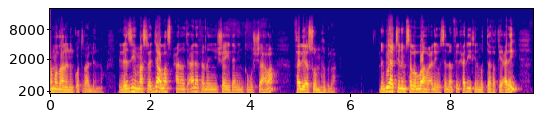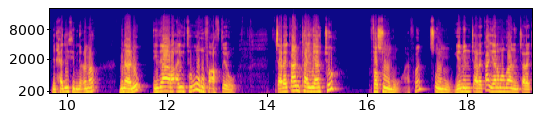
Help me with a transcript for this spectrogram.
ረመዳንን እንቆጥራለን ነው ለዚህም ማስረጃ አላህ ስብሓን ወተዓላ ፈመን ሸሂደ ሚንኩም ሻህራ ፈልየሱምህ ብሏል نبياتنا صلى الله عليه وسلم في الحديث المتفق عليه من حديث ابن عمر من قالوا إذا رأيتموه فأفطروا ጨረቃን ካያችሁ ፈሱሙ አፍወን ጹሙ የምን ጨረቃ የረመዳንን ጨረቃ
